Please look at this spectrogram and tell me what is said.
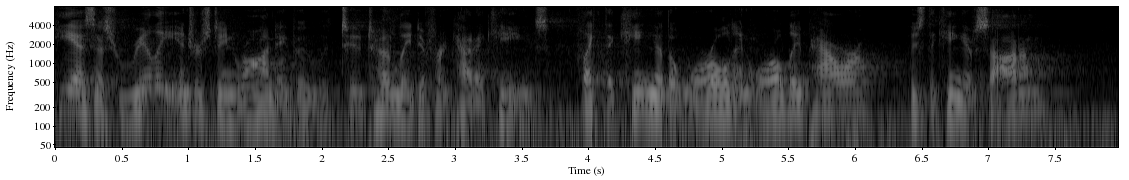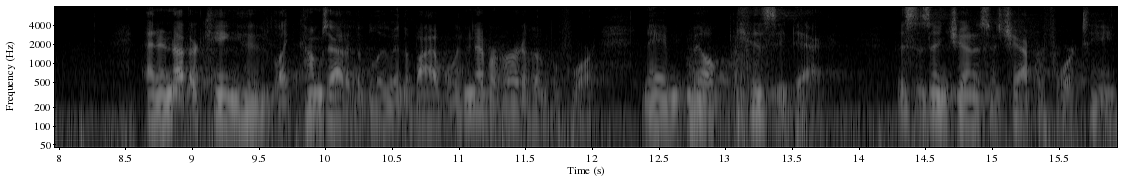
he has this really interesting rendezvous with two totally different kind of kings, like the king of the world and worldly power, who's the king of Sodom, and another king who like comes out of the blue in the Bible. We've never heard of him before, named Melchizedek. This is in Genesis chapter 14.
